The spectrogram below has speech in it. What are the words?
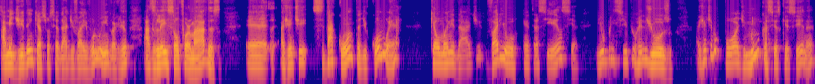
à medida em que a sociedade vai evoluindo, vai crescendo, as leis são formadas, é, a gente se dá conta de como é que a humanidade variou entre a ciência e o princípio religioso. A gente não pode nunca se esquecer, né,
